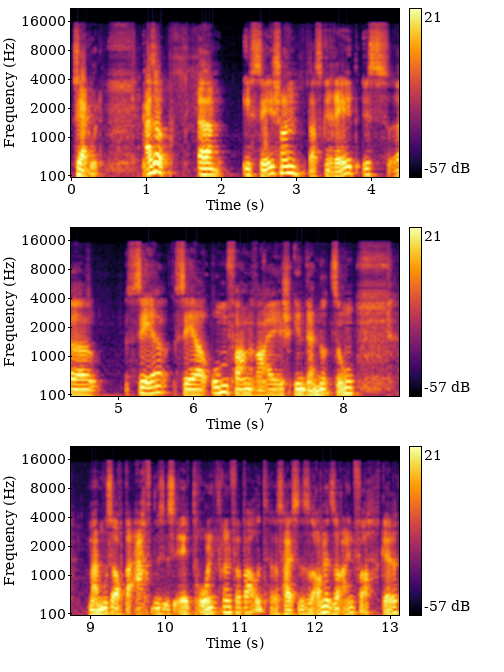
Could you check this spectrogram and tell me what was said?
Sehr gut. Also äh, ich sehe schon, das Gerät ist äh, sehr, sehr umfangreich in der Nutzung. Man muss auch beachten, es ist Elektronik drin verbaut. Das heißt, es ist auch nicht so einfach. Gell?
